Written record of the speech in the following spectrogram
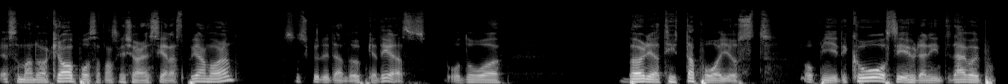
eftersom man då har krav på sig att man ska köra den senaste programvaran så skulle den då uppgraderas. Och då började jag titta på just OpenJDK och se hur den inte, det här var ju på,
